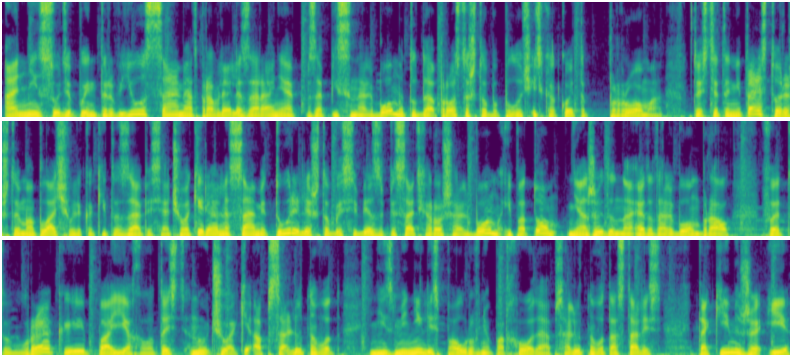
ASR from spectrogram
они, судя по интервью, сами отправляли заранее записанные альбомы туда, просто чтобы получить какой-то промо. То есть это не та история, что им оплачивали какие-то записи, а чуваки реально сами турили, чтобы себе записать хороший альбом, и потом неожиданно этот альбом брал Fat Wreck и поехало. То есть, ну, чуваки абсолютно вот не изменились по уровню подхода, абсолютно вот остались такими же, и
